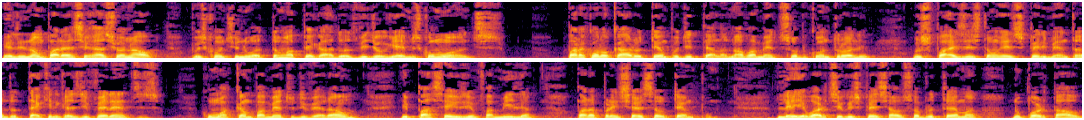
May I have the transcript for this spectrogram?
Ele não parece racional, pois continua tão apegado aos videogames como antes. Para colocar o tempo de tela novamente sob controle, os pais estão experimentando técnicas diferentes, como acampamento de verão e passeios em família para preencher seu tempo. Leia o artigo especial sobre o tema no portal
